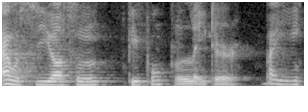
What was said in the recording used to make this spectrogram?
I will see you awesome people later. Bye.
